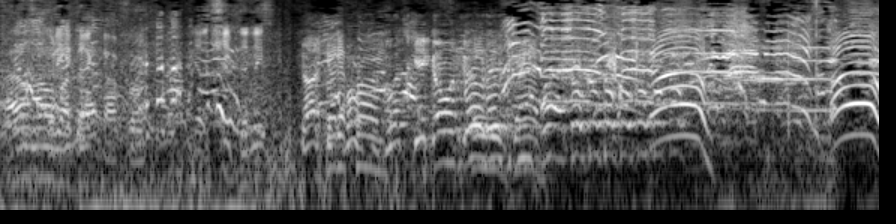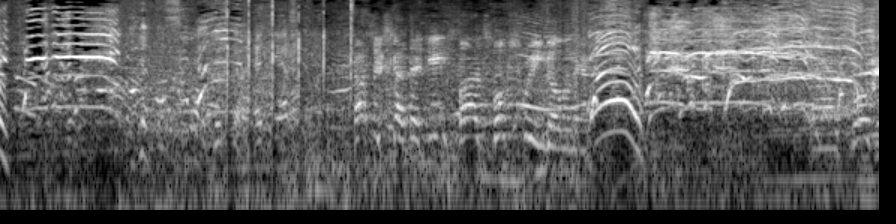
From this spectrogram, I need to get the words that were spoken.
I don't know where he get that car from. He got a sheep, didn't he? Josh Got it from- Let's get going. Go. There's the green flag. Go, go, go, go, go, go. Oh! Cossack's got that James Bond smoke screen going there. Oh! And Logan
